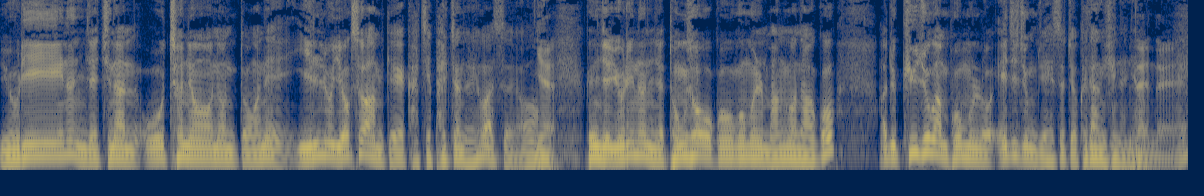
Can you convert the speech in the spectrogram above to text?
유리는 이제 지난 5천여 년 동안에 인류 역사와 함께 같이 발전을 해왔어요. 예. 근데 이제 유리는 이제 동서고금을 막론하고 아주 귀중한 보물로 애지중지했었죠. 그 당시는요. 네네.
